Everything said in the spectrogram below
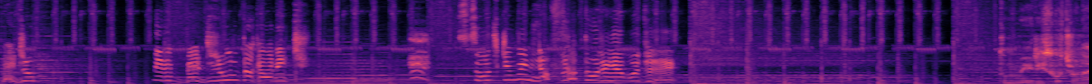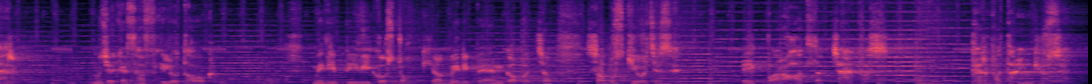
बेडरूम मेरे बेडरूम तक आने की? सोच के भी नफरत हो रही है मुझे। तुम मेरी सोचो नायर। मुझे कैसा फील होता होगा? मेरी बीवी को स्टॉक किया, मेरी बहन का बच्चा, सब उसकी वजह से। एक बार हाथ लग जाए बस, फिर बताएँगे उसे।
